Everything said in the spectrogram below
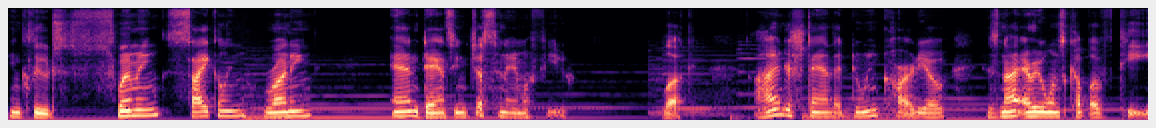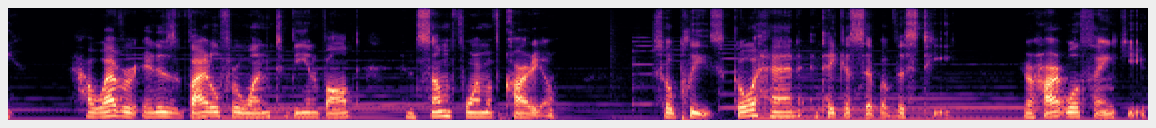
include swimming, cycling, running, and dancing, just to name a few. Look, I understand that doing cardio is not everyone's cup of tea. However, it is vital for one to be involved in some form of cardio. So please go ahead and take a sip of this tea. Your heart will thank you.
